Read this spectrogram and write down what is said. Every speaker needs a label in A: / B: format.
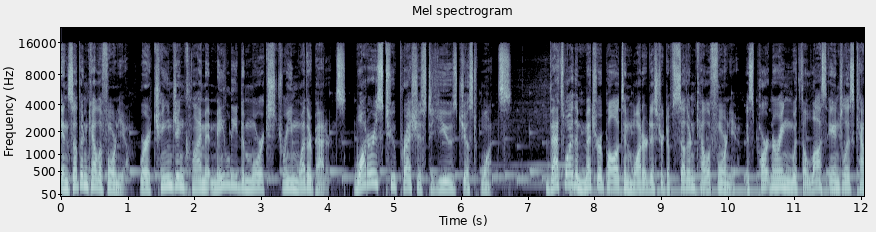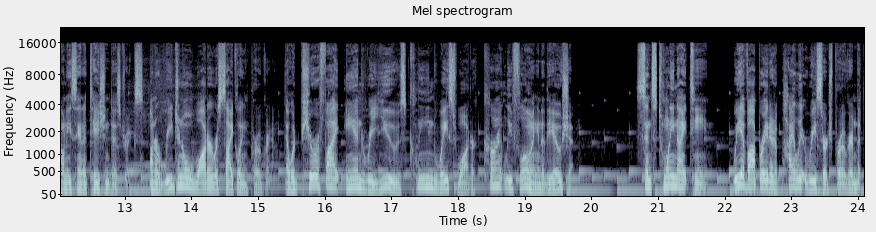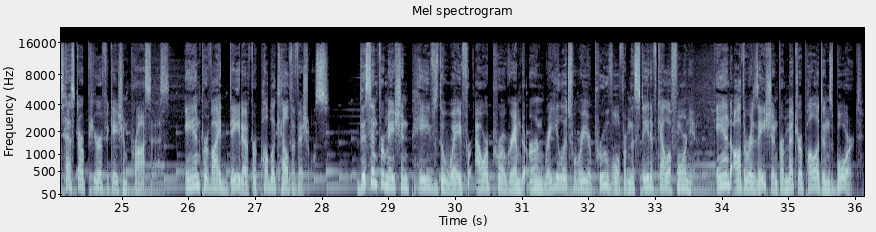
A: In Southern California, where a changing climate may lead to more extreme weather patterns, water is too precious to use just once. That's why the Metropolitan Water District of Southern California is partnering with the Los Angeles County Sanitation Districts on a regional water recycling program that would purify and reuse cleaned wastewater currently flowing into the ocean. Since 2019, we have operated a pilot research program to test our purification process and provide data for public health officials. This information paves the way for our program to earn regulatory approval from the state of California and authorization from Metropolitan's board.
